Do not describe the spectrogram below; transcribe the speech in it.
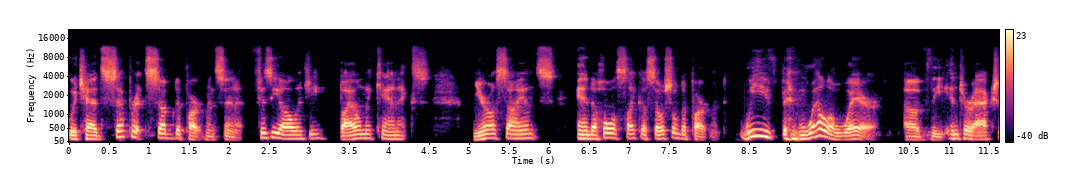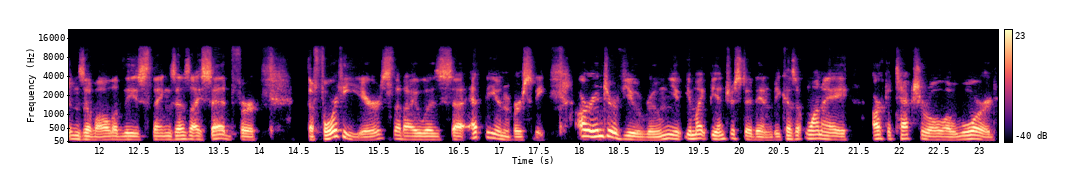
which had separate subdepartments in it physiology, biomechanics, neuroscience, and a whole psychosocial department. We've been well aware of the interactions of all of these things, as I said, for the 40 years that I was uh, at the university. Our interview room, you, you might be interested in because it won a architectural award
